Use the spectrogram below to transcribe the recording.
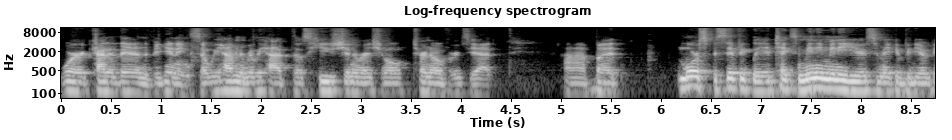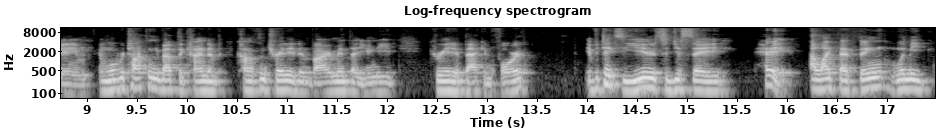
were kind of there in the beginning. So we haven't really had those huge generational turnovers yet. Uh, but more specifically, it takes many, many years to make a video game. And when we're talking about the kind of concentrated environment that you need creative back and forth, if it takes years to just say, hey, I like that thing, let me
